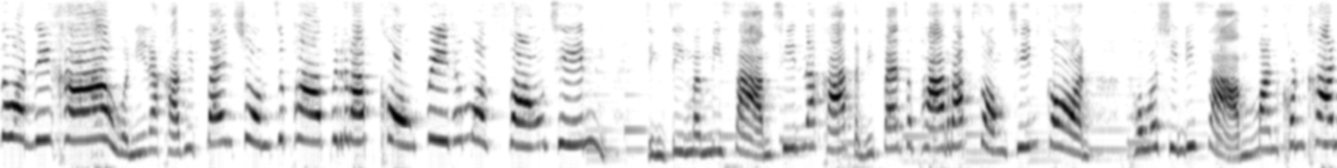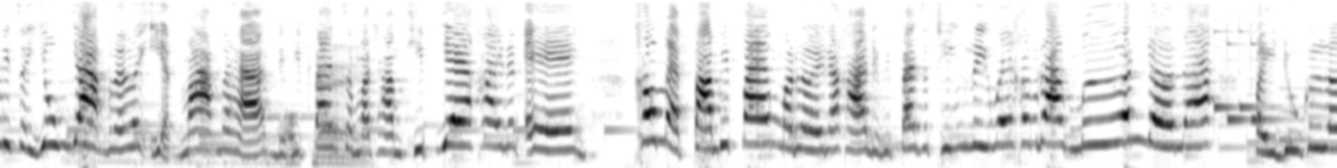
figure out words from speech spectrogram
สวัสดีค่ะ วันนี้นะคะ พี่แป้งชมจะพาไปรับของฟรีทั้งหมด 2 ชิ้น จริง ๆ มันมี 3 ชิ้นนะคะ แต่พี่แป้งจะพารับ 2 ชิ้นก่อน เพราะว่าชิ้นที่ 3 มันค่อนข้างที่จะยุ่งยากและละเอียดมากนะคะเดี๋ยวพี่แป้งจะมาทำคลิปแยกให้นั่นเอง เข้าแมปตามพี่แป้งมาเลยนะคะ เดี๋ยวพี่แป้งจะทิ้งลิงก์ไว้ข้างล่างเหมือนเดิมนะ ไปดูกันเล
